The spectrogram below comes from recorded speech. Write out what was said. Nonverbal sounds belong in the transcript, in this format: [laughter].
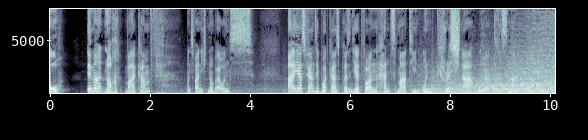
Oh, immer noch Wahlkampf. Und zwar nicht nur bei uns. Alias Fernsehpodcast präsentiert von Hans Martin und Krishna oder Krishna.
